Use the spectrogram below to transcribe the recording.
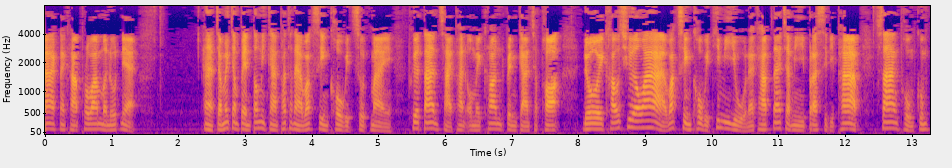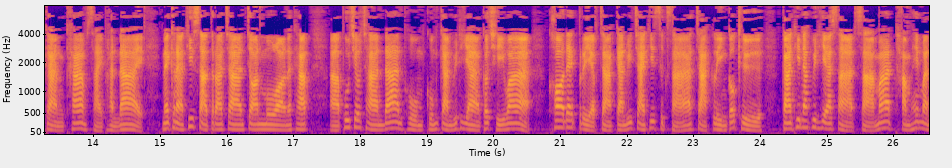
มากนะครับ เพราะว่ามนุษย์เนี่ย อาจจะไม่จำเป็นต้องมีการพัฒนาวัคซีนโควิดสูตรใหม่ เพื่อต้านสายพันธุ์โอมครอนเป็นการเฉพาะ โดยเขาเชื่อว่าวัคซีนโควิดที่มีอยู่นะครับ น่าจะมีประสิทธิภาพสร้างภูมิคุ้มกันข้ามสายพันธุ์ได้ ในขณะที่ศาสตราจารย์จอห์นมัวร์นะครับผู้เชี่ยวชาญด้านภูมิคุ้มกันวิทยาก็ชี้ว่าข้อได้เปรียบจากการวิจัยที่ศึกษาจากลิงก็คือ การที่นักวิทยาศาสตร์สามารถทำให้มัน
